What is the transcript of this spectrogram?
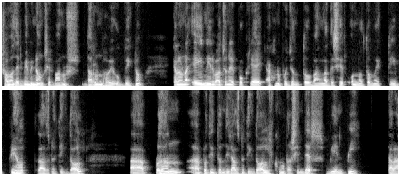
সমাজের বিভিন্ন অংশের মানুষ দারুণভাবে উদ্বিগ্ন। কেননা এই নির্বাচনের প্রক্রিয়ায় এখনও পর্যন্ত বাংলাদেশের অন্যতম একটি বৃহৎ রাজনৈতিক দল প্রধান প্রতিদ্বন্দ্বী রাজনৈতিক দল ক্ষমতাসীনদের বিএনপি তারা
